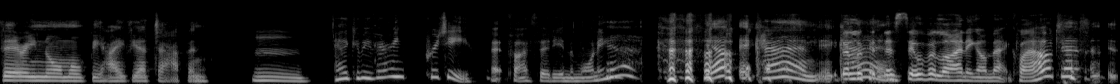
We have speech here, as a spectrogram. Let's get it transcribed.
very normal behavior to happen. Mm. And it can be very pretty at 5.30 in the morning. Yeah, yeah it can. It can. look at the silver lining on that cloud. Definitely,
